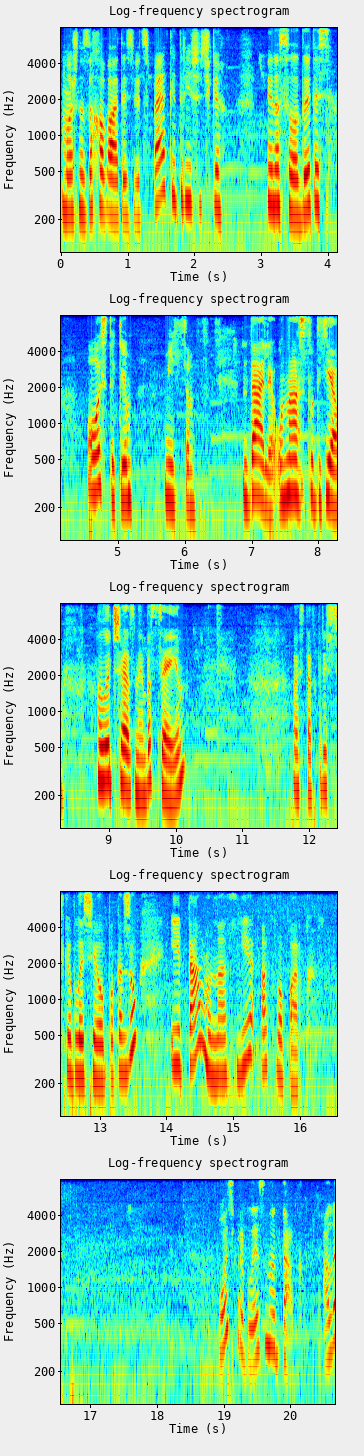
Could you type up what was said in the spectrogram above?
Можна заховатись від спеки трішечки і насолодитись ось таким місцем. Далі у нас тут є величезний басейн. Ось так трішечки ближче його покажу. І там у нас є аквапарк. Ось приблизно так. Але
